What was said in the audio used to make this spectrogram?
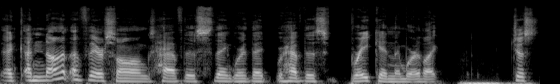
Like, a lot of their songs have this thing where they have this break in them where like just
